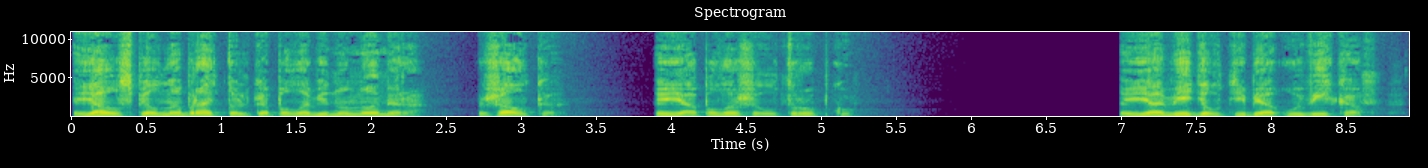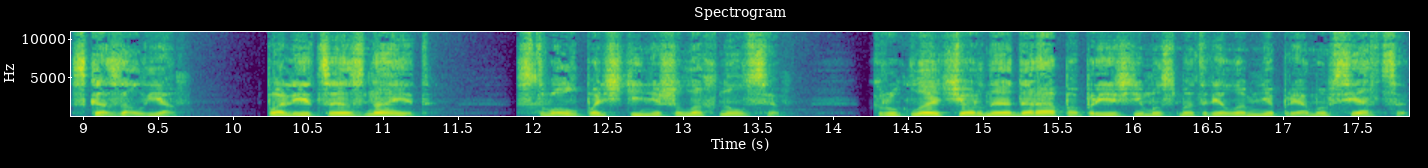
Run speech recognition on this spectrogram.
Я успел набрать только половину номера. Жалко. Я положил трубку. «Я видел тебя у Вика», — сказал я. «Полиция знает». Ствол почти не шелохнулся. Круглая черная дыра по-прежнему смотрела мне прямо в сердце.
